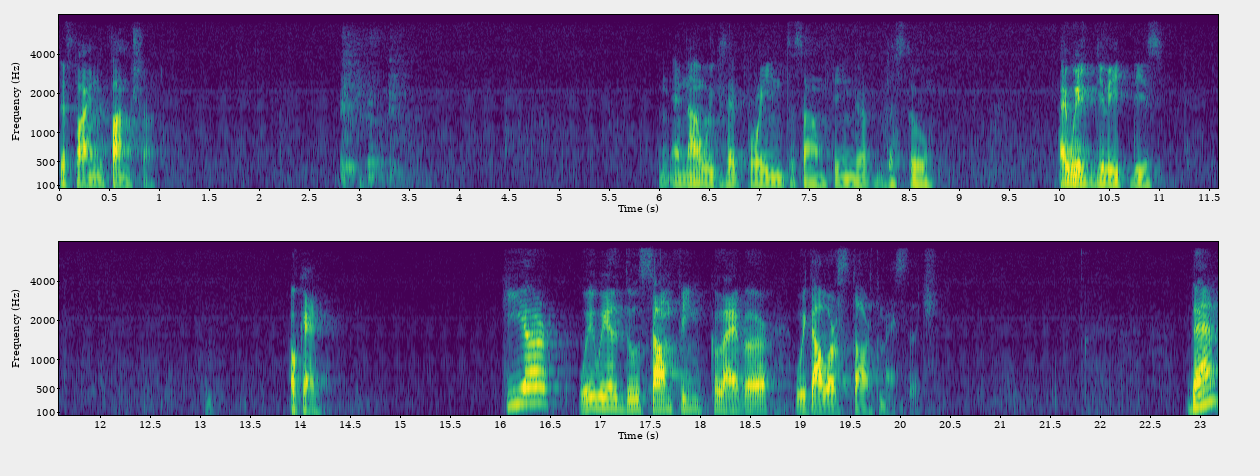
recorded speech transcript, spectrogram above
define the function. and now we can print something just to, I will delete this. Okay. Here we will do something clever with our start message. Then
